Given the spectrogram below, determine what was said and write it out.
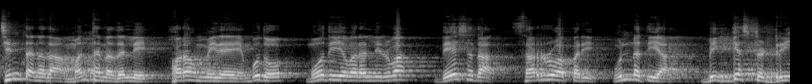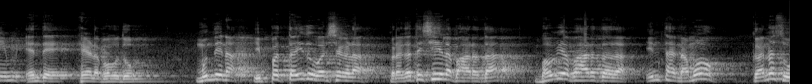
ಚಿಂತನದ ಮಂಥನದಲ್ಲಿ ಹೊರಹೊಮ್ಮಿದೆ ಎಂಬುದು ಮೋದಿಯವರಲ್ಲಿರುವ ದೇಶದ ಸರ್ವಪರಿ ಉನ್ನತಿಯ ಬಿಗ್ಗೆಸ್ಟ್ ಡ್ರೀಮ್ ಎಂದೇ ಹೇಳಬಹುದು. ಮುಂದಿನ ಇಪ್ಪತ್ತೈದು ವರ್ಷಗಳ ಪ್ರಗತಿಶೀಲ ಭಾರತ, ಭವ್ಯ ಭಾರತದ ಇಂಥ ನಮೋ ಕನಸು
